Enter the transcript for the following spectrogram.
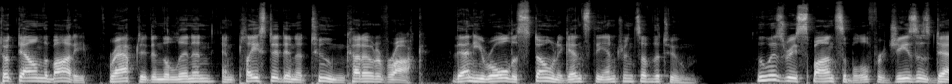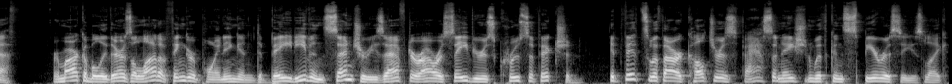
took down the body, wrapped it in the linen, and placed it in a tomb cut out of rock. Then he rolled a stone against the entrance of the tomb. Who is responsible for Jesus' death? Remarkably, there's a lot of finger pointing and debate even centuries after our Savior's crucifixion. It fits with our culture's fascination with conspiracies like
